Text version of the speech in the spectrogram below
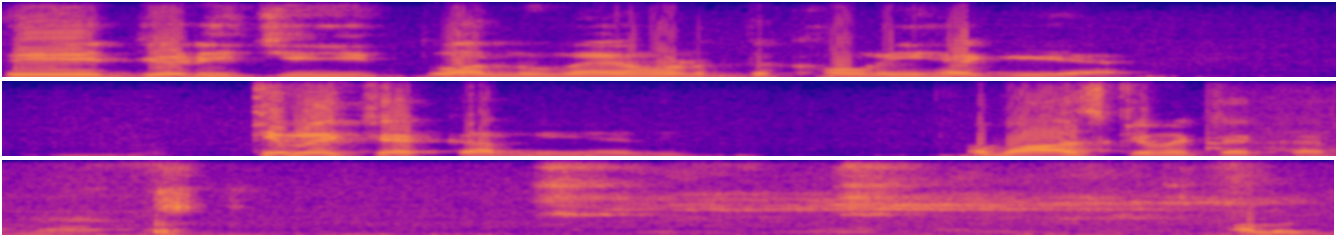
ਤੇ ਜਿਹੜੀ ਚੀਜ਼ ਤੁਹਾਨੂੰ ਮੈਂ ਹੁਣ ਦਿਖਾਉਣੀ ਹੈਗੀ ਹੈ, ਕਿਵੇਂ ਚੈੱਕ ਕਰਨੀ ਹੈ ਇਹਦੀ? ਆਵਾਜ਼ ਕਿਵੇਂ ਚੈੱਕ ਕਰਨੀ ਹੈ? ਹਲੋ ਜੀ।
